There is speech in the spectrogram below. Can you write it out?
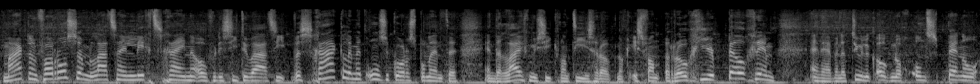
Maarten van Rossum laat zijn licht schijnen over de situatie. We schakelen met onze correspondenten. En de live muziek, want die is er ook nog, is van Rogier Pelgrim. En we hebben natuurlijk ook nog ons panel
